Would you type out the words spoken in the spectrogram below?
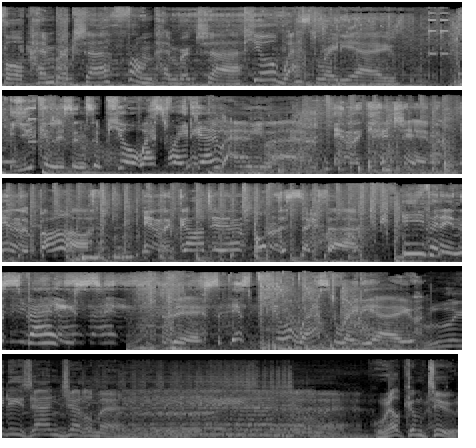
For Pembrokeshire, from Pembrokeshire, Pure West Radio. You can listen to Pure West Radio anywhere. In the kitchen, in the bath, in the garden, on the sofa, even in space. This is Pure West Radio. Ladies and gentlemen, welcome to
